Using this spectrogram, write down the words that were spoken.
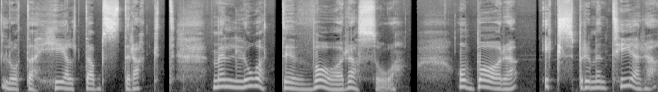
låta helt abstrakt, men låt det vara så. Och bara experimentera.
